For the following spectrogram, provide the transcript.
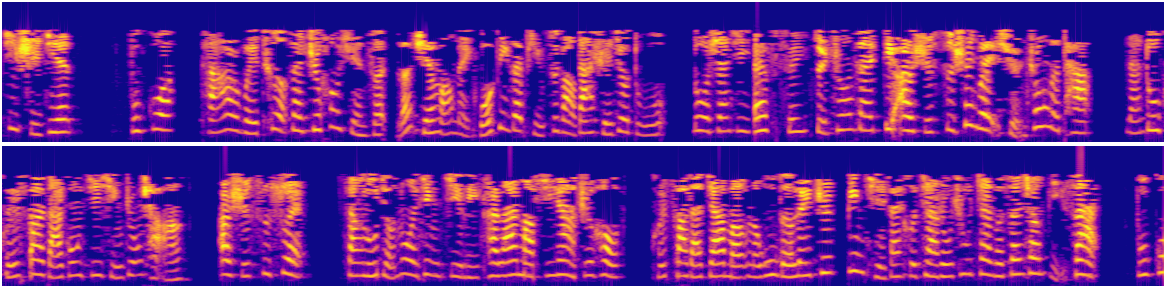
季时间。不过，卡尔维特在之后选择了前往美国，并在匹兹堡大学就读。洛杉矶 FC 最终在第二十四顺位选中了他。南都奎萨达攻击型中场，二十四岁。桑卢九诺竞技离开拉玛西亚之后，奎萨达加盟了乌德雷兹，并且在和加州出战了三场比赛。不过，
